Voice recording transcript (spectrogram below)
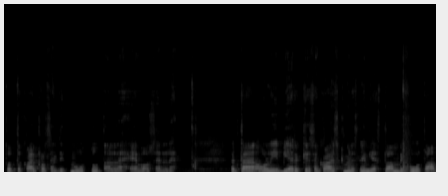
Totta kai prosentit muuttuu tälle hevoselle. Tämä oli Bjerkessä 24. tammikuuta,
